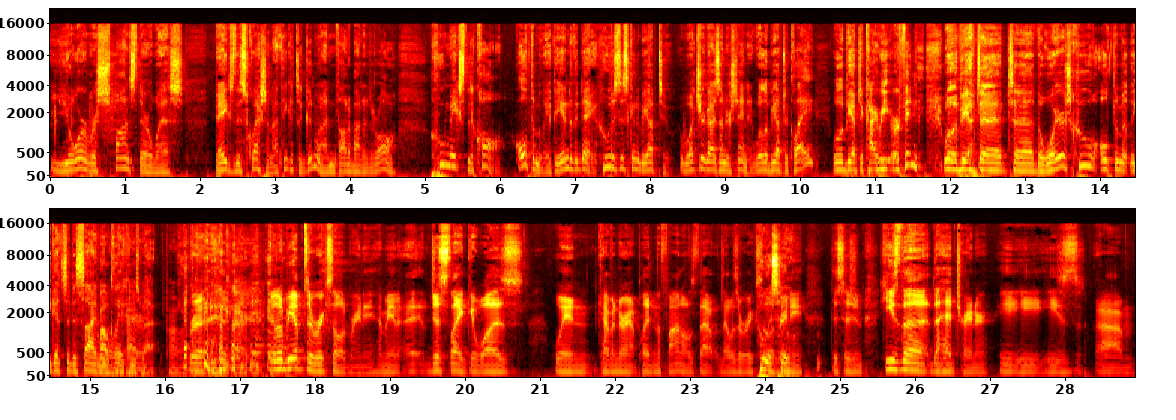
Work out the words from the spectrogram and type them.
your response there, Wes, begs this question. I think it's a good one. I hadn't thought about it at all. Who makes the call? Ultimately, at the end of the day, who is this going to be up to? What's your guys' understanding? Will it be up to Klay? Will it be up to Kyrie Irving? Will it be up to, to the Warriors? Who ultimately gets to decide Probably when Klay comes back? Probably. It'll be up to Rick Celebrini. I mean, uh, just like it was when Kevin Durant played in the finals. That that was a Rick Who is who? Celebrini decision. He's the the head trainer. He he he's um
